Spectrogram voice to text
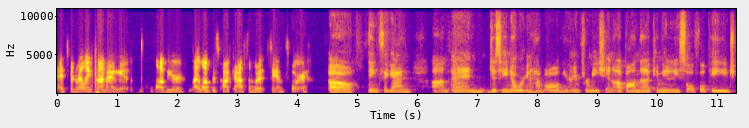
It's been really fun. I love your, I love this podcast and what it stands for. Oh, thanks again. Um, and just so you know, we're going to have all of your information up on the Community Soulful page.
